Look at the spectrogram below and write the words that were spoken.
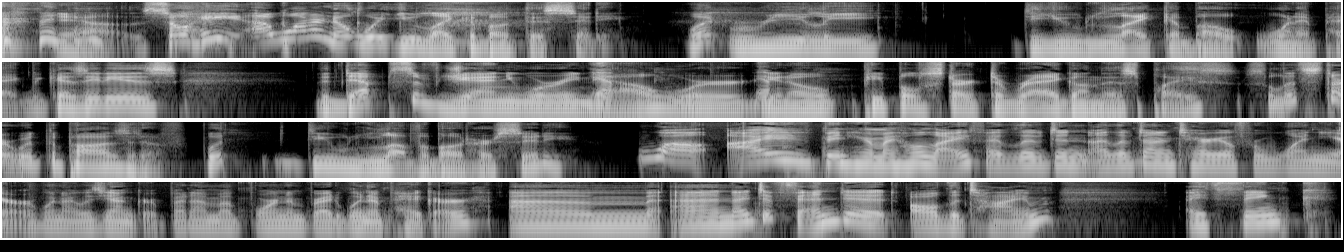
yeah. So, hey, I want to know what you like about this city. What really do you like about Winnipeg? Because it is the depths of January Yep. now where, you know, people start to rag on this place. So let's start with the positive. What do you love about our city? Well, I've been here my whole life. I've lived in I lived in Ontario for one year when I was younger, but I'm a born and bred Winnipegger, um, and I defend it all the time. I think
